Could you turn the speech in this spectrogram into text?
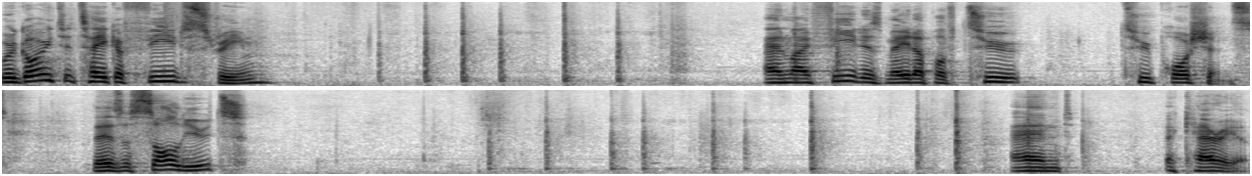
we're going to take a feed stream, and my feed is made up of two, two portions there's a solute and a carrier.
